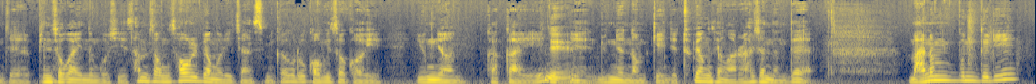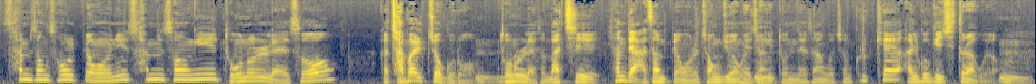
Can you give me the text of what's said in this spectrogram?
이제 빈소가 있는 곳이 삼성 서울병원이지 않습니까? 그리고 거기서 거의 6년 가까이, 네. 예, 6년 넘게 이제 투병 생활을 하셨는데 많은 분들이 삼성 서울병원이 삼성이 돈을 내서 그러니까 자발적으로 음. 돈을 내서 마치 현대 아산병원을 정주영 회장이 돈 내서 한 것처럼 그렇게 알고 계시더라고요. 음.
